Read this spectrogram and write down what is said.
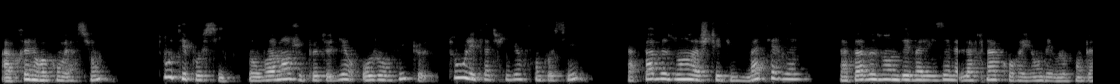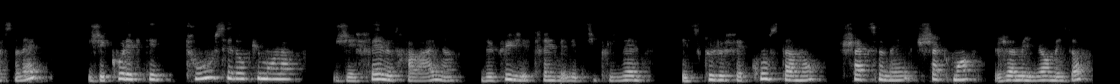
après une reconversion, tout est possible. Donc vraiment, je peux te dire aujourd'hui que tous les cas de figure sont possibles. Tu n'as pas besoin d'acheter du matériel, tu n'as pas besoin de dévaliser la FNAC au rayon développement personnel. J'ai collecté tous ces documents-là. J'ai fait le travail. Hein. Depuis que j'ai créé les petits plus et ce que je fais constamment, chaque semaine, chaque mois, j'améliore mes offres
